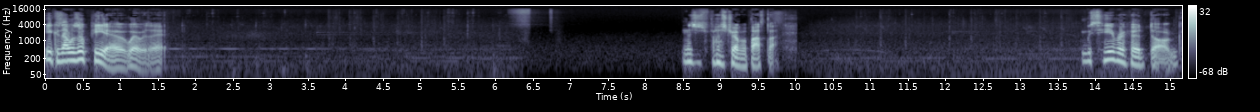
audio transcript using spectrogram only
Yeah, because I was up here. Where was it? Let's just fast travel past that. Was here a herd dog?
